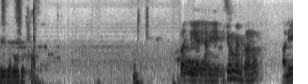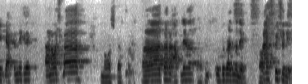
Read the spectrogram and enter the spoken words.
हे बघू शकता. या ठिकाणी हे किचन रूम आहे मित्रांनो. आणि कॅप्टन देखील नमस्कार. नमस्कार सर तर आपल्या हॉटेल उद्योगराजमध्ये काय स्पेशल आहे?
